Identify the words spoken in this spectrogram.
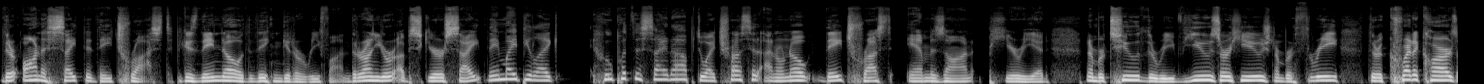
they're on a site that they trust because they know that they can get a refund. They're on your obscure site. They might be like, who put this site up? Do I trust it? I don't know. They trust Amazon, period. Number two, the reviews are huge. Number three, their credit cards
